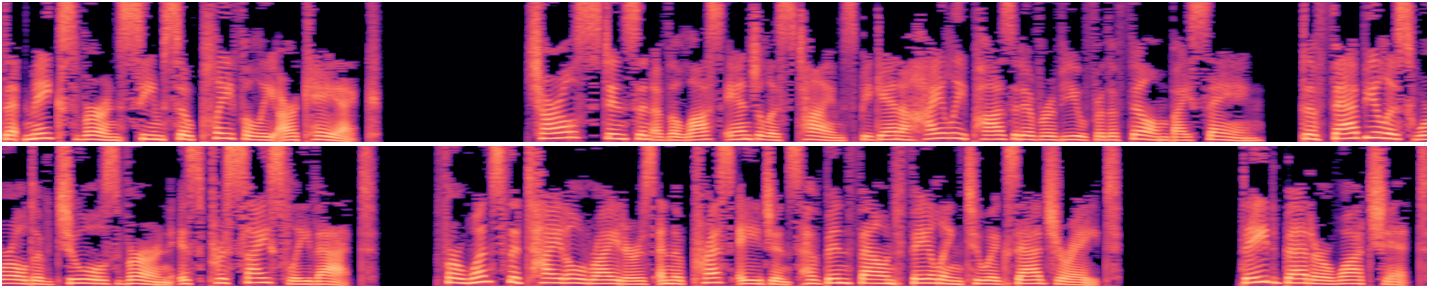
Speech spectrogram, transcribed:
that makes Verne seem so playfully archaic. Charles Stinson of the Los Angeles Times began a highly positive review for the film by saying, The fabulous world of Jules Verne is precisely that. For once the title writers and the press agents have been found failing to exaggerate. They'd better watch it.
